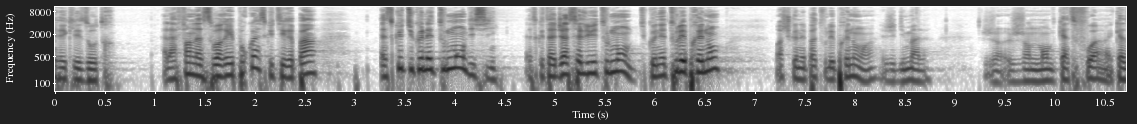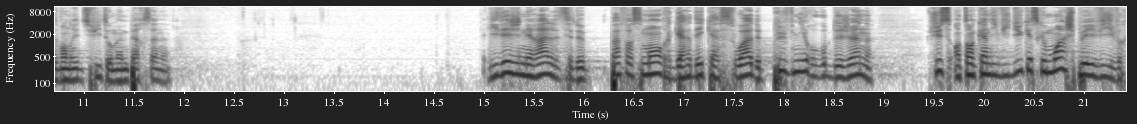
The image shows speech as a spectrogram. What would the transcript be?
avec les autres. À la fin de la soirée, pourquoi est-ce que tu irais pas Est-ce que tu connais tout le monde ici? Est-ce que tu as déjà salué tout le monde? Tu connais tous les prénoms? Moi, je connais pas tous les prénoms, hein, j'ai du mal. J'en demande quatre fois, quatre vendredis de suite aux mêmes personnes. L'idée générale, c'est de pas forcément regarder qu'à soi, de plus venir au groupe de jeunes juste en tant qu'individu, qu'est-ce que moi je peux y vivre,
